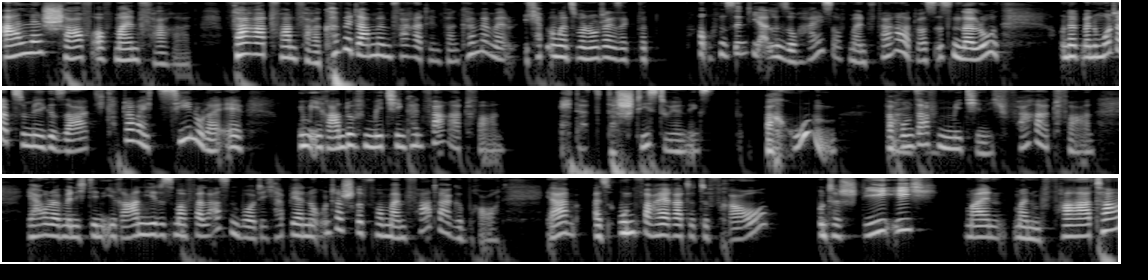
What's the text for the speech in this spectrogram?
alle scharf auf mein Fahrrad. Fahrradfahren, Fahrrad. Können wir da mit dem Fahrrad hinfahren? Können wir mal? Ich habe irgendwann zu meiner Mutter gesagt, warum sind die alle so heiß auf mein Fahrrad? Was ist denn da los? Und hat meine Mutter zu mir gesagt, ich glaube, da war ich zehn oder elf, im Iran dürfen Mädchen kein Fahrrad fahren. Ey, da, da stehst du hier und denkst, warum? Warum darf ein Mädchen nicht Fahrrad fahren? Ja, oder wenn ich den Iran jedes Mal verlassen wollte. Ich habe ja eine Unterschrift von meinem Vater gebraucht. Ja, als unverheiratete Frau unterstehe ich mein, meinem Vater,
